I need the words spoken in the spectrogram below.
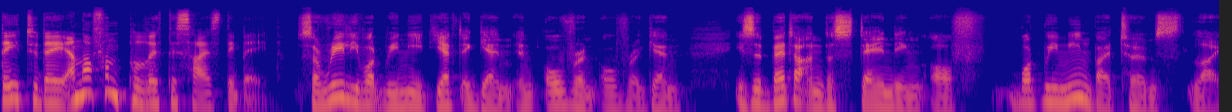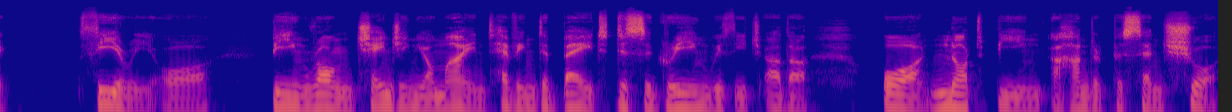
day to day and often politicized debate. So, really, what we need yet again and over and over again is a better understanding of what we mean by terms like theory or being wrong, changing your mind, having debate, disagreeing with each other, or not being 100% sure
